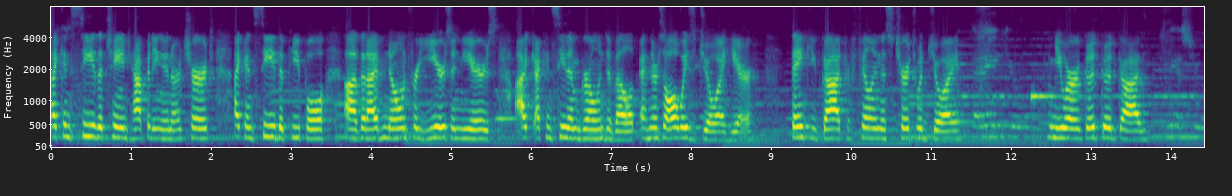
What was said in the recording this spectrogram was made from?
I can see the change happening in our church. I can see the people uh, that I've known for years and years. I, I can see them grow and develop, and there's always joy here. Thank you, God, for filling this church with joy. Thank you. You are a good, good God. Yes, you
